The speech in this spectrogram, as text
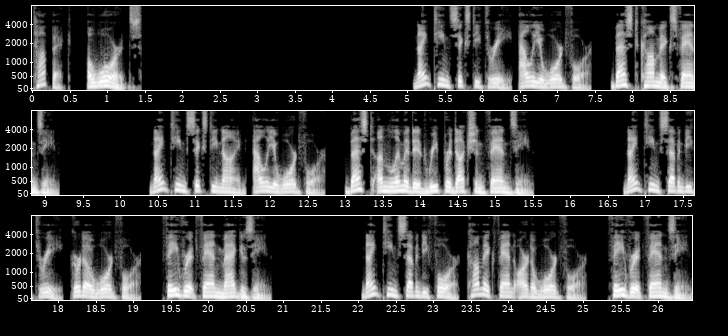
Topic: Awards. 1963 Alley Award for Best Comics Fanzine. 1969 Alley Award for Best Unlimited Reproduction Fanzine. 1973 Goethe Award for Favorite Fan Magazine. 1974 Comic Fan Art Award for Favorite Fanzine.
